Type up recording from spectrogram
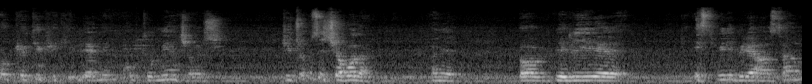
o kötü fikirlerini kurtulmaya çalış. Olmazsa çabala. Hani o veliye ismini bile alsan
